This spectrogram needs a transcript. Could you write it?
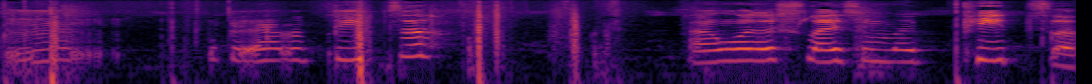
Mm, Can I have a pizza? I want a slice of my pizza.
